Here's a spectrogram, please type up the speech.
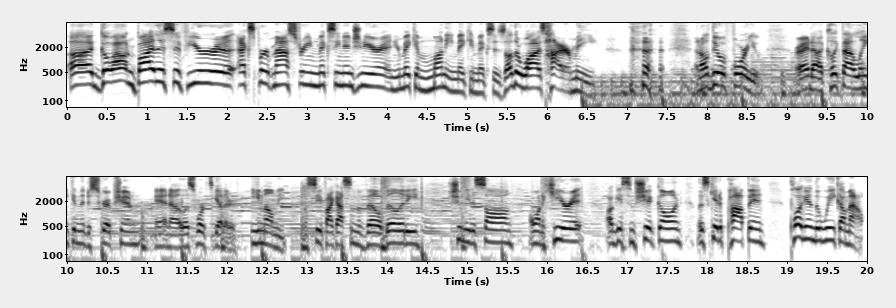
Uh, go out and buy this if you're an expert mastering mixing engineer and you're making money making mixes. Otherwise, hire me and I'll do it for you. All right, uh, click that link in the description and uh, let's work together. Email me. Let's see if I got some availability. Shoot me the song. I want to hear it. I'll get some shit going. Let's get it popping. Plug in the week. I'm out.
